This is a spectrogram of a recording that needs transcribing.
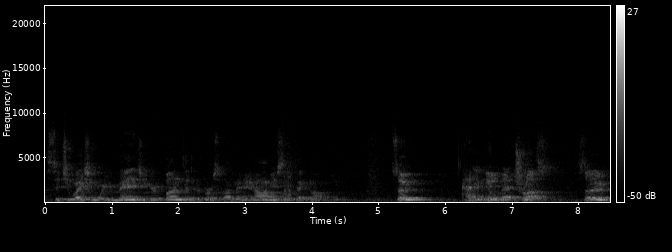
situation where you're managing your funds in a diversified manner? And obviously technology. So how do you build that trust? So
